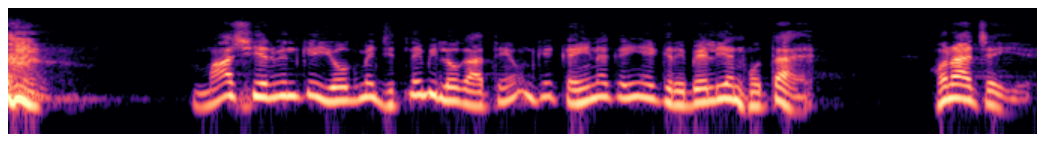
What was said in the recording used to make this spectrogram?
माँ शेरविंद के योग में जितने भी लोग आते हैं, उनके कहीं ना कहीं एक रिबेलियन होता है। होना चाहिए।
